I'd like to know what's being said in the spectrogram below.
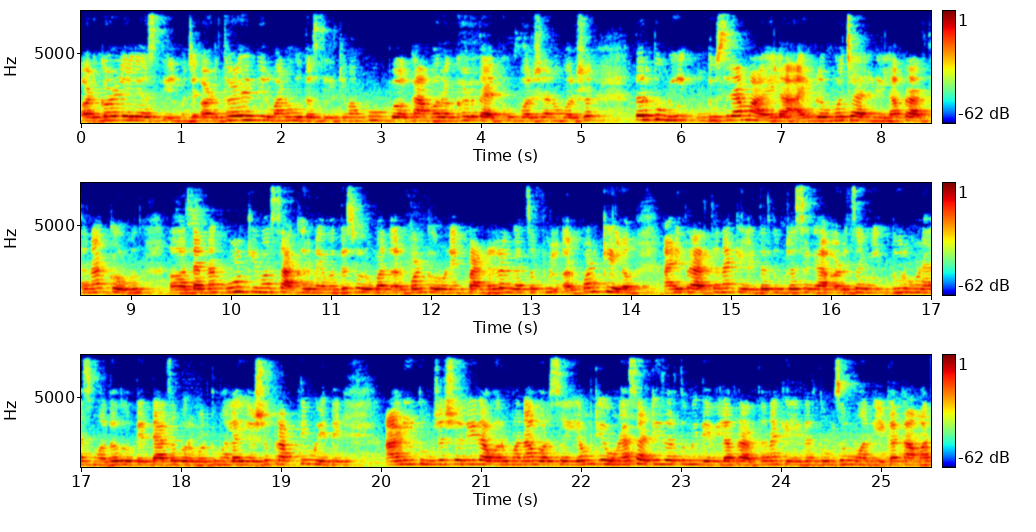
अडकळलेले असतील म्हणजे अडथळे निर्माण होत असतील किंवा खूप कामं रखडत आहेत खूप वर्षानुवर्ष तर तुम्ही दुसऱ्या माळेला आई ब्रह्मचारिणीला प्रार्थना करून त्यांना गुळ किंवा साखर नैवेद्य स्वरूपात अर्पण करून एक पांढऱ्या रंगाचं फूल अर्पण केलं आणि प्रार्थना केली तर तुमच्या सगळ्या अडचणी दूर होण्यास मदत होते. त्याचबरोबर तुम्हाला यशप्राप्ती मिळते आणि तुमच्या शरीरावर मनावर संयम ठेवण्यासाठी जर तुम्ही देवीला प्रार्थना केली तर तुमचं मन एका कामात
